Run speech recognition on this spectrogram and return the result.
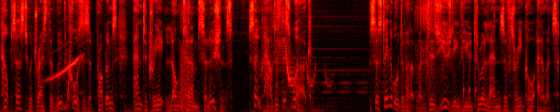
helps us to address the root causes of problems and to create long-term solutions. So how does this work? Sustainable development is usually viewed through a lens of three core elements,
